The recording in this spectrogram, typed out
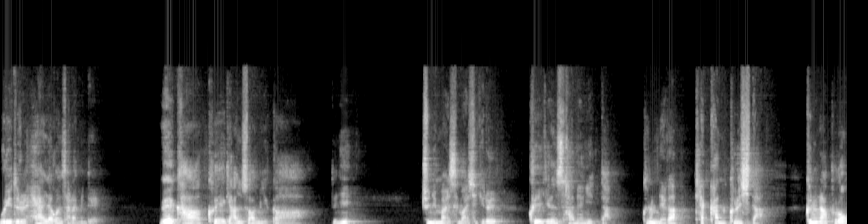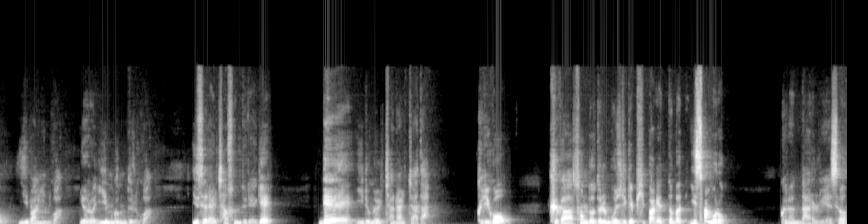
우리들을 해하려고 한 사람인데 왜 가 그에게 안수합니까? 그러니 주님 말씀하시기를 그에게는 사명이 있다. 그는 내가 택한 그릇이다. 그는 앞으로 이방인과 여러 임금들과 이스라엘 자손들에게 내 이름을 전할 자다. 그리고 그가 성도들을 모질게 핍박했던 것 이상으로 그는 나를 위해서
